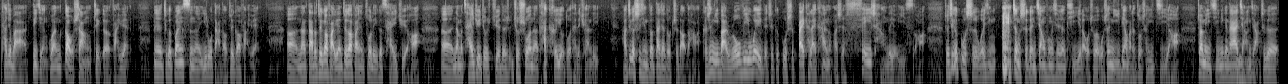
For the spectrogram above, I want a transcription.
他就把地检官告上这个法院。那这个官司呢一路打到最高法院，呃，那打到最高法院，最高法院做了一个裁决哈，呃，那么裁决就觉得就说呢，他可以有堕胎的权利。好，这个事情都大家都知道的哈。可是你把 Roe v. Wade 的这个故事掰开来看的话，是非常的有意思哈。所以这个故事我已经 正式跟江峰先生提议了。我说，我说你一定要把它做成一集哈，专门一集，你给大家讲讲这个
